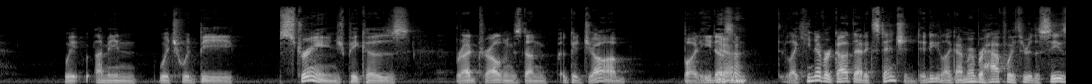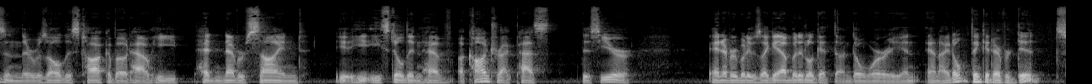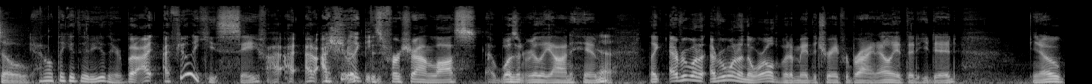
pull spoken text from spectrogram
We, I mean, which would be strange because Brad Treliving's done a good job, but he doesn't. Like he never got that extension, did he? Like I remember halfway through the season, there was all this talk about how he had never signed. He, he still didn't have a contract past this year, and everybody was like, "Yeah, but it'll get done. Don't worry." And and I don't think it ever did. So I don't think it did either, but I, I feel like he's safe. I I, I feel like be. this first round loss uh, wasn't really on him. Yeah. Like everyone everyone in the world would have made the trade for Brian Elliott that he did. You know,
